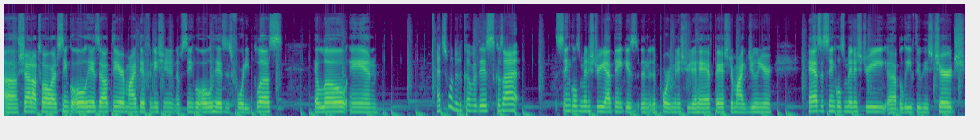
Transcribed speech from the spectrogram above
Uh, shout out to all our single old heads out there. My definition of single old heads is 40 plus. Hello, and I just wanted to cover this because I singles ministry I think is an important ministry to have. Pastor Mike Jr has a singles ministry, uh, I believe, through his church.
